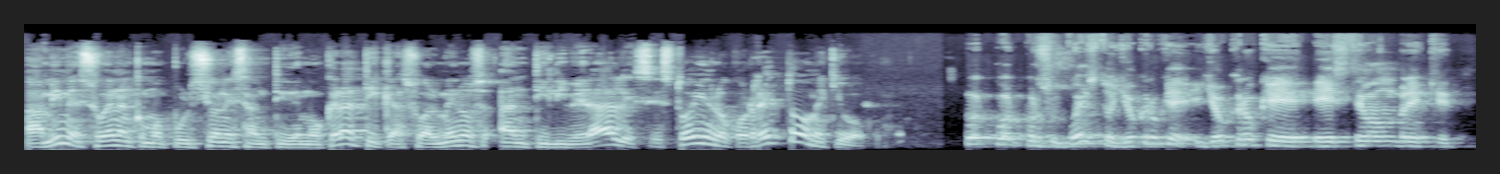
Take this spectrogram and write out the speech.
a mí me suenan como pulsiones antidemocráticas o al menos antiliberales. ¿Estoy en lo correcto o me equivoco? Por, supuesto, yo creo, que, yo creo que este hombre que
